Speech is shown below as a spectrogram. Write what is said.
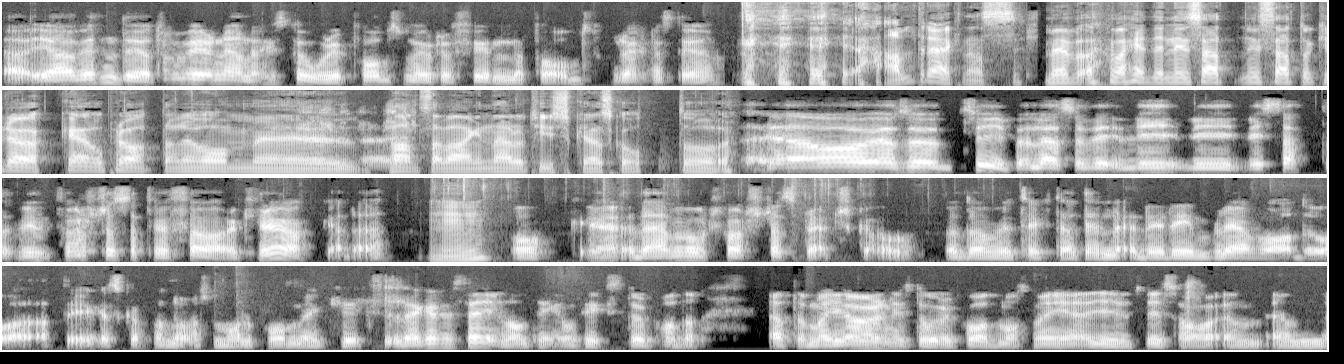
jag vet inte, jag tror vi är den enda historiepodd som har gjort en fyllepodd. Räknas det? Allt räknas. Men vad, vad hände? Ni satt, ni satt och kröka och pratade om eh, pansarvagnar och tyska skott? Och... Ja, alltså typ. Eller, alltså, vi, vi, vi, vi satt, vi, först så satt vi förkrökade. Mm. Och eh, det här var vårt första stretch goal. Och då vi tyckte att det, det rimliga var då att i egenskap av någon som håller på med krigshistoria. Jag kanske säger någonting om krigshistoriepodden. Att om man gör en historiepodd måste man givetvis ha en, en,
